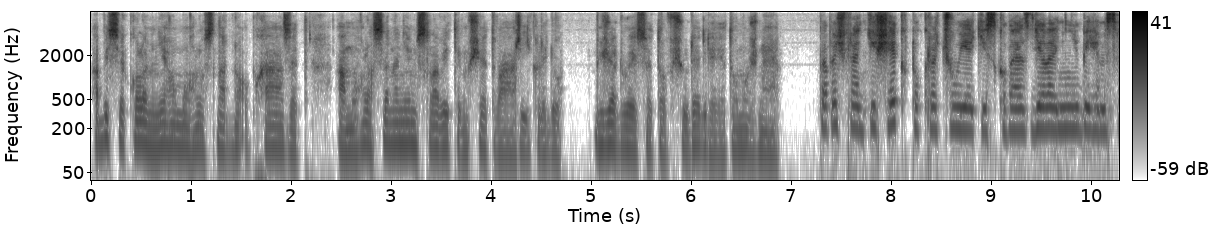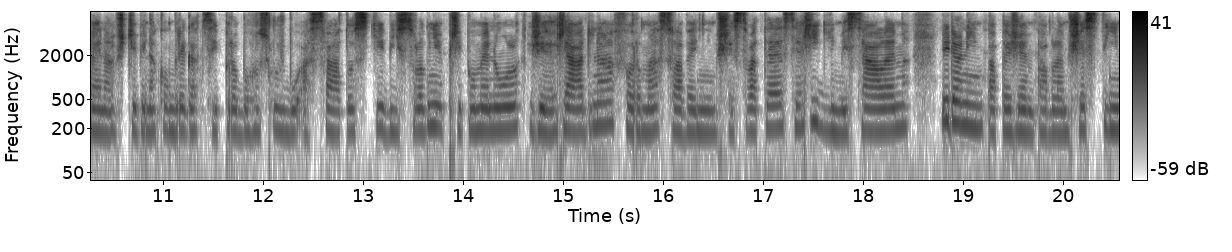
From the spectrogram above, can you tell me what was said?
aby se kolem něho mohlo snadno obcházet a mohla se na něm slavit mše tváří k lidu. Vyžaduje se to všude, kde je to možné. Papež František pokračuje tiskové sdělení během své návštěvy na kongregaci pro bohoslužbu a svátosti výslovně připomenul, že řádná forma slavení mše svaté se řídí misálem vydaným papežem Pavlem VI.,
